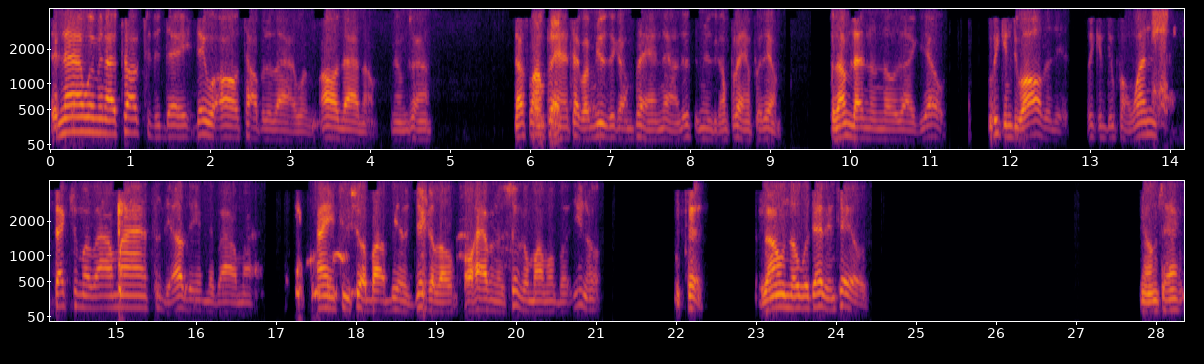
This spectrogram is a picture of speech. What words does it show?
The nine women I talked to today, they were all top of the line women, all nine of them. You know what I'm saying? That's why I'm Okay. playing the type of music I'm playing now. This is the music I'm playing for them. Because I'm letting them know, like, yo, we can do all of this. We can do from one spectrum of our minds to the other end of our mind. I ain't too sure about being a gigolo or having a sugar mama, but, you know, because I don't know what that entails. You know what I'm saying?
